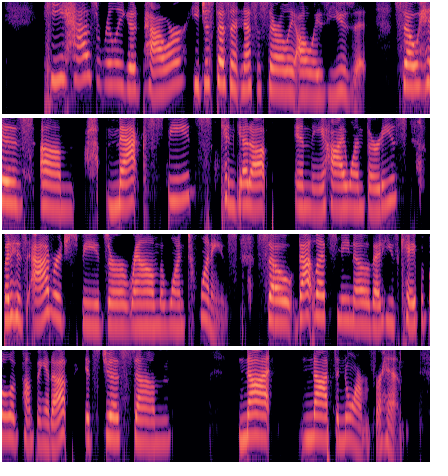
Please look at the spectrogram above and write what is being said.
he has really good power. He just doesn't necessarily always use it. So his um, max speeds can get up in the high 130s, but his average speeds are around the 120s. So that lets me know that he's capable of pumping it up. It's just um, not not the norm for him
